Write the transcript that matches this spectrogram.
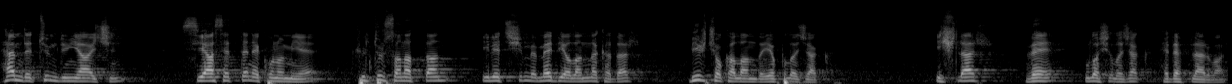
hem de tüm dünya için siyasetten ekonomiye, kültür sanattan iletişim ve medya alanına kadar birçok alanda yapılacak işler ve ulaşılacak hedefler var.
